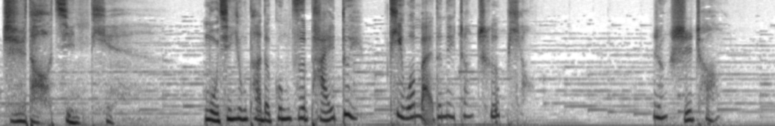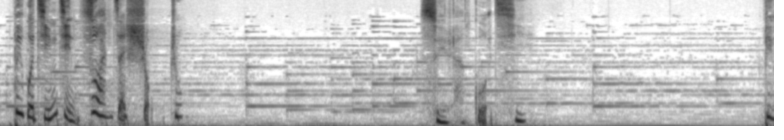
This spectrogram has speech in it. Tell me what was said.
直到今天。母亲用她的工资排队替我买的那张车票，仍时常被我紧紧攥在手中。虽然过期，并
